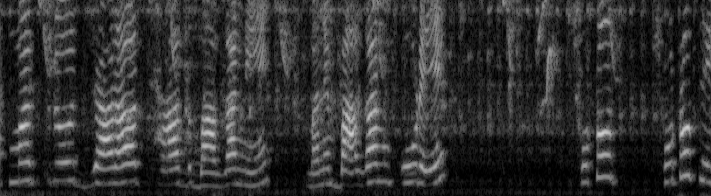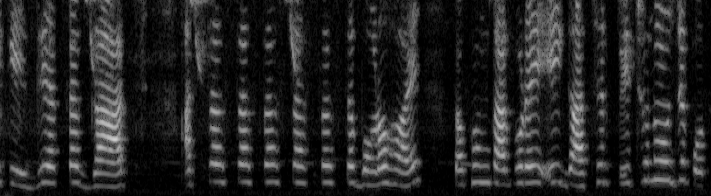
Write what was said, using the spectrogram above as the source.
একমাত্র যারা ছাদ বাগানে মানে বাগান করে, ছোট ছোট থেকে যে একটা গাছ আস্তে আস্তে আস্তে আস্তে আস্তে আস্তে বড় হয়, তখন তারপরে এই গাছের পেছনেও যে কত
